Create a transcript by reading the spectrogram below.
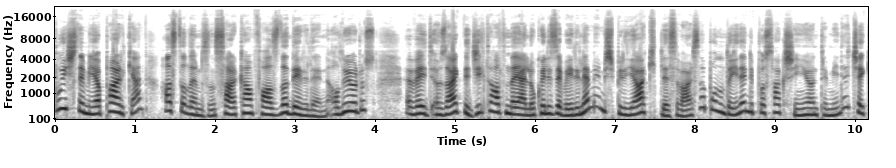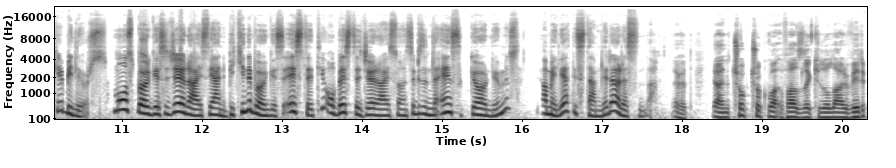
Bu işlemi yaparken hastalarımızın sarkan fazla derilerini alıyoruz ve özellikle cilt altında eğer lokalize verilememiş bir yağ kitlesi varsa bunu da yine liposuction yöntemiyle çekebiliyoruz. Mons bölgesi cerrahisi yani bikini bölgesi estetiği obezite cerrahisi sonrası bizim de en sık gördüğümüz ameliyat istemleri arasında. Evet yani çok çok fazla kilolar verip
